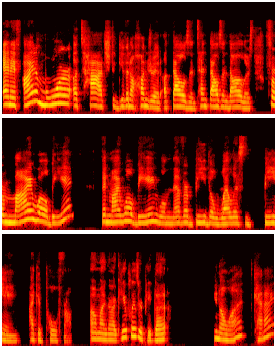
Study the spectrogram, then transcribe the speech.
And if I am more attached to giving a hundred, a thousand, ten thousand dollars for my well-being, then my well-being will never be the wellest being I could pull from. Oh my God. Can you please repeat that? you know what? Can I?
